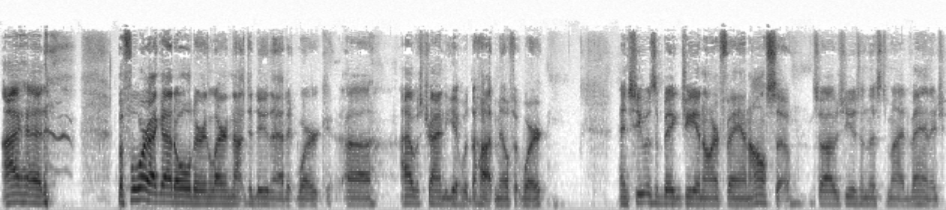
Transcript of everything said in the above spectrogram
I had before I got older and learned not to do that at work. Uh, I was trying to get with the hot milf at work, and she was a big GNR fan also. So I was using this to my advantage.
